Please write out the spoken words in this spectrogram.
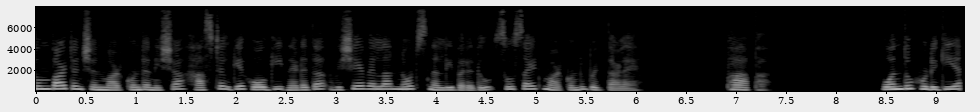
ತುಂಬಾ ಟೆನ್ಷನ್ ಮಾಡ್ಕೊಂಡ ನಿಶಾ ಹಾಸ್ಟೆಲ್ಗೆ ಹೋಗಿ ನಡೆದ ವಿಷಯವೆಲ್ಲ ನೋಟ್ಸ್ನಲ್ಲಿ ಬರೆದು ಸೂಸೈಡ್ ಮಾಡ್ಕೊಂಡು ಬಿಡ್ತಾಳೆ. ಪಾಪ. ಒಂದು ಹುಡುಗಿಯ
